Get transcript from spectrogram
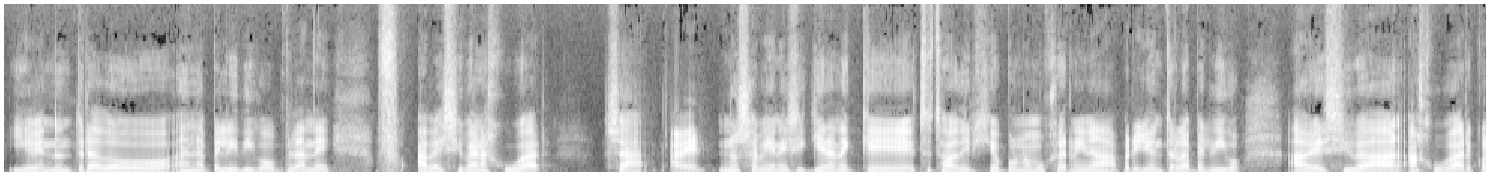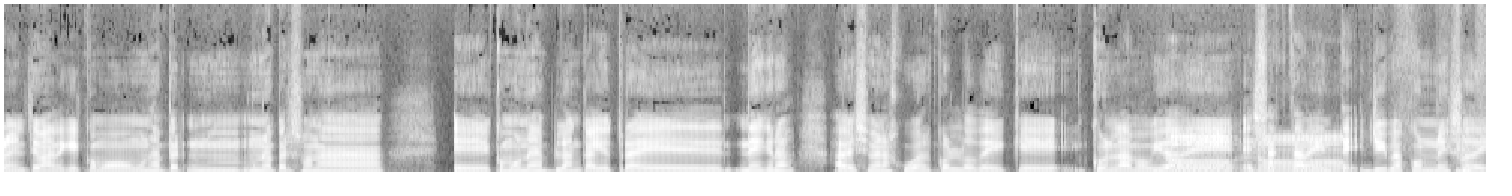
y habiendo entrado en la peli, digo, en plan de, "Uf, a ver si van a jugar o sea, a ver, no sabía ni siquiera de que esto estaba dirigido por una mujer ni nada, pero yo entré a la peli y digo, a ver si va a jugar con el tema de que como una, per- mm, una persona, eh, como una es blanca y otra es negra, a ver si van a jugar con lo de que, con la movida No, de... no. Exactamente. Yo iba con eso de,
